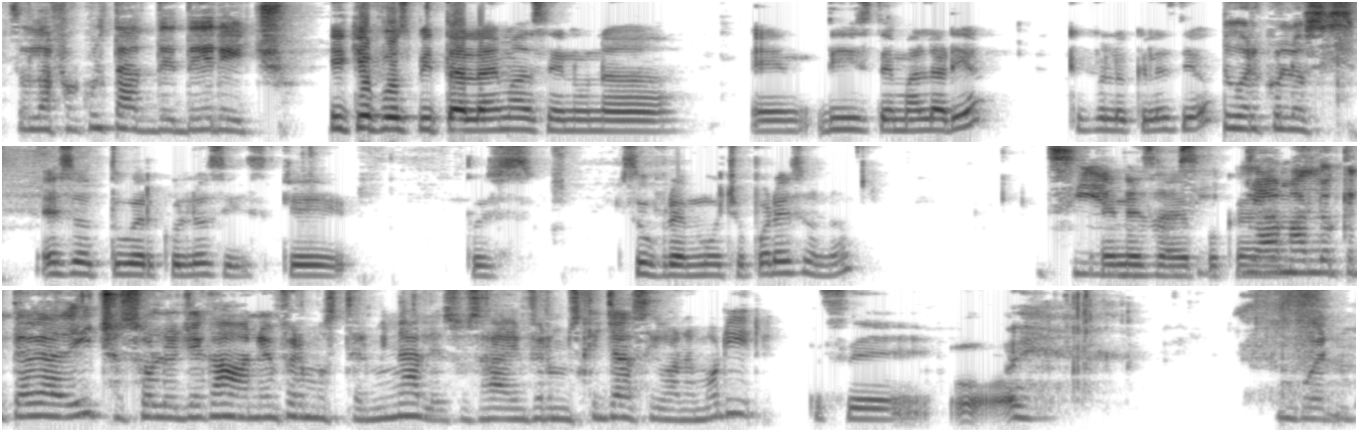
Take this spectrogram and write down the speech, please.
esa es la facultad de Derecho. Y que fue hospital además en una, en, ¿dijiste malaria? ¿Qué fue lo que les dio? Tuberculosis. Eso, tuberculosis, que pues sufren mucho por eso, ¿no? Sí, En esa época. Y además lo que te había dicho, solo llegaban enfermos terminales, o sea, enfermos que ya se iban a morir. Sí, uy, Bueno,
